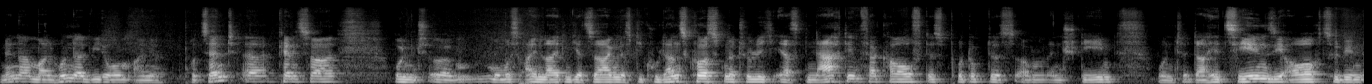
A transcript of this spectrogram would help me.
Nenner mal 100, wiederum eine Prozentkennzahl. Und ähm, man muss einleitend jetzt sagen, dass die Kulanzkosten natürlich erst nach dem Verkauf des Produktes ähm, entstehen und daher zählen sie auch zu den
